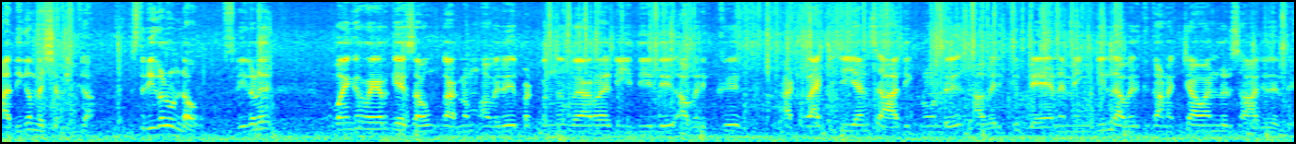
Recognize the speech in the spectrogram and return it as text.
അധികം വിഷമിക്കുക. സ്ത്രീകളുണ്ടാവും. സ്ത്രീകൾ ഭയങ്കര റെയർ കേസാവും കാരണം അവർ പെട്ടെന്ന് വേറെ രീതിയിൽ അവർക്ക് അട്രാക്ട് ചെയ്യാൻ സാധിക്കുന്നുണ്ട് അവർക്ക് വേണമെങ്കിൽ അവർക്ക് കണക്റ്റ് ആവാനുള്ളൊരു സാധ്യത ഉണ്ട്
